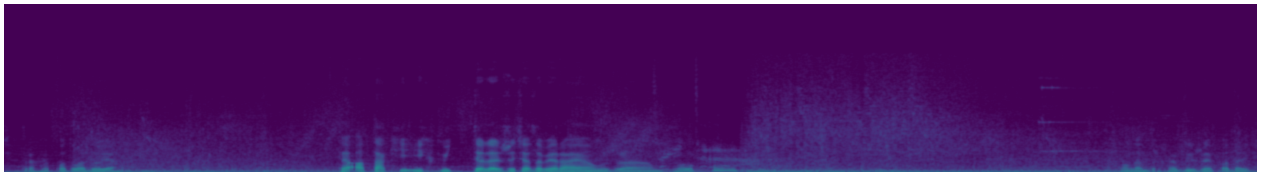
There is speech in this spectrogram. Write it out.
Cię trochę podładuję. Te ataki ich mi tyle życia zabierają, że... Mogę trochę bliżej podejść.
